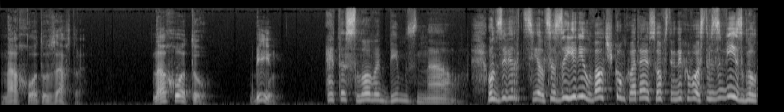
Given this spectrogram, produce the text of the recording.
На охоту завтра. На охоту. Бим. Это слово Бим знал. Он завертелся, заюрил волчком, хватая собственный хвост, взвизгнул,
